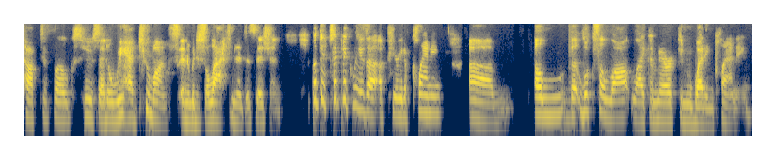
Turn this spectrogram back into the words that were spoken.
talked to folks who said, "Oh, we had two months and it was just a last minute decision." But there typically is a, a period of planning. Um, a, that looks a lot like American wedding planning,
